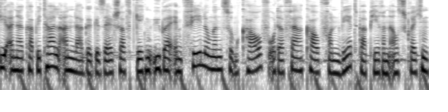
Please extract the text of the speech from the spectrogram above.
die einer Kapitalanlagegesellschaft gegenüber Empfehlungen zum Kauf oder Verkauf von Wertpapieren aussprechen,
